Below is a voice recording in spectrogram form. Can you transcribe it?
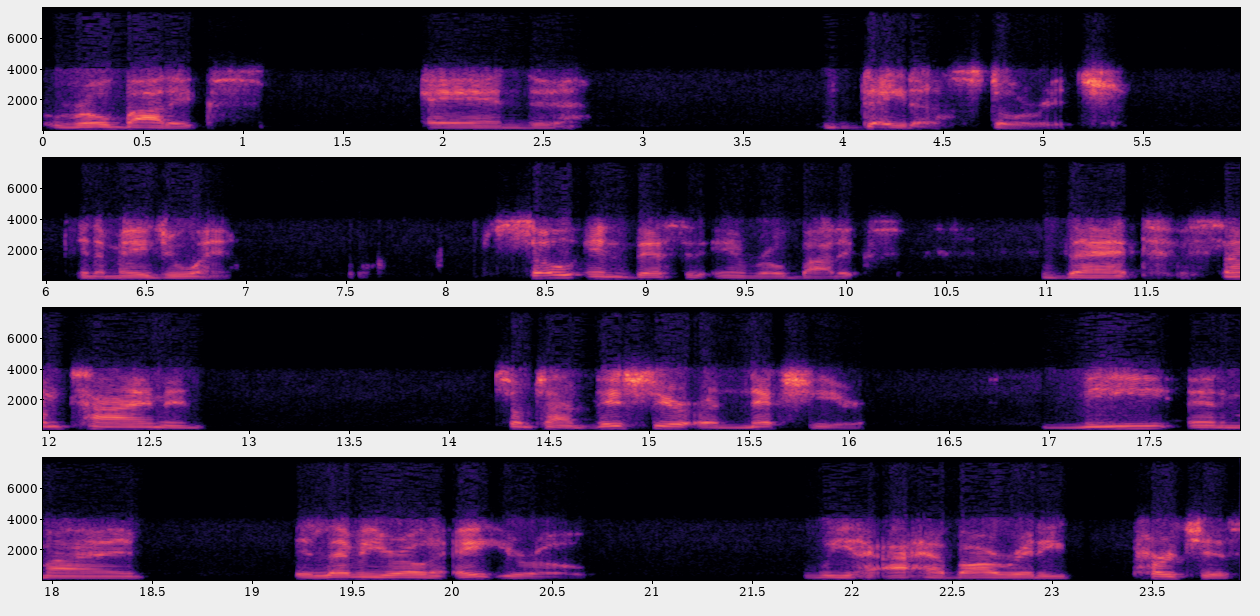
robotics, and data storage in a major way. So invested in robotics that sometime in sometime this year or next year, me and my 11 year old and 8 year old, we I have already purchased.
